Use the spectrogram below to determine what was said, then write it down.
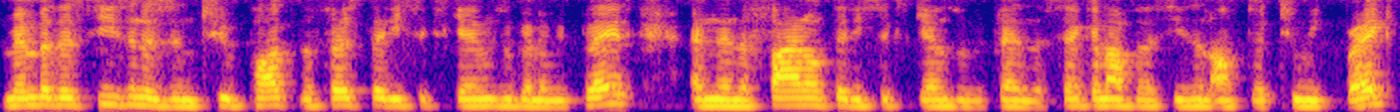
Remember, the season is in two parts. The first 36 games are going to be played, and then the final 36 games will be played in the second half of the season after a two week break.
